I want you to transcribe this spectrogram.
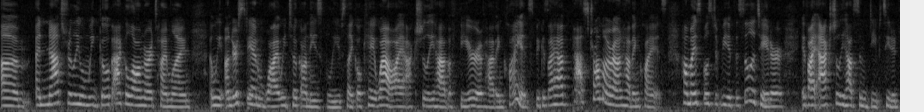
um, and naturally when we go back along our timeline and we understand why we took on these beliefs like okay wow i actually have a fear of having clients because i have past trauma around having clients. How am i supposed to be a facilitator if i actually have some deep-seated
